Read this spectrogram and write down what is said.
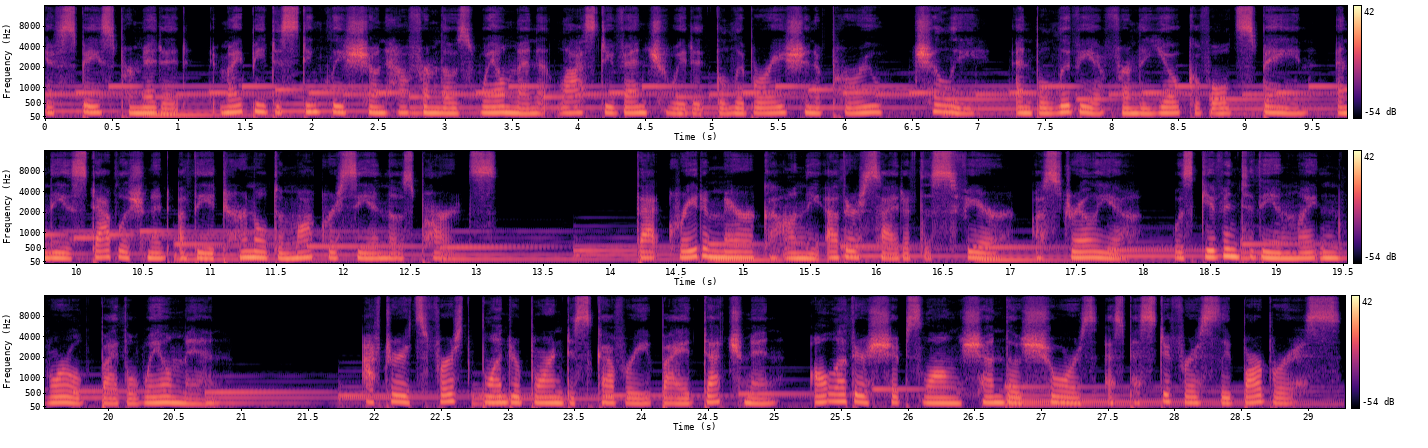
if space permitted, it might be distinctly shown how from those whalemen at last eventuated the liberation of Peru, Chile, and Bolivia from the yoke of old Spain, and the establishment of the eternal democracy in those parts. That great America on the other side of the sphere, Australia, was given to the enlightened world by the whaleman. After its first blunder-born discovery by a Dutchman, all other ships long shunned those shores as pestiferously barbarous,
